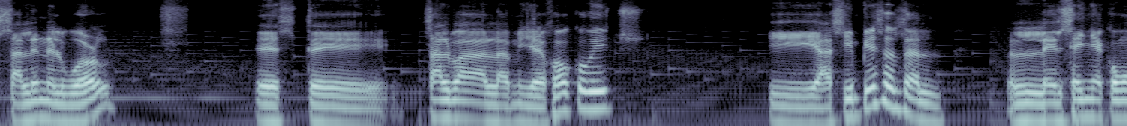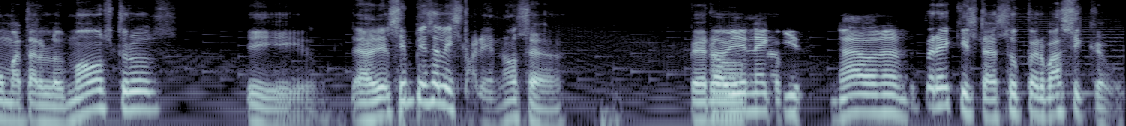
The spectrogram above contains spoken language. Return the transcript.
sale en el World. Este salva a la Milla Jokovic. Y así empieza, o sea, le enseña cómo matar a los monstruos. Y así empieza la historia, ¿no? O sea. Pero Está bien X. Nada, no, Super X está súper básica, güey.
